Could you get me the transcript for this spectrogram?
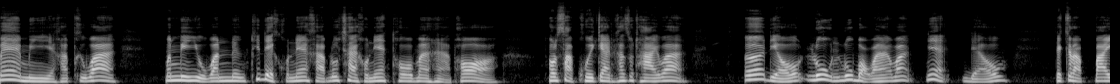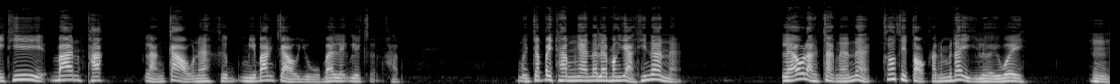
แม่มีอะครับ คือว่ามันมีอยู่วันหนึ่งที่เด็กคนเนี้ยครับ ลูกชายคนเนี้ยโทรมาหาพ่อ โทรศัพท์คุยกันครั้งสุดท้ายว่า เออเดี๋ยวลูกลูกบอกว่าว่า เนี่ย เดี๋ยวจะกลับไปที่บ้านพักหลังเก่านะคือมีบ้านเก่าอยู่บ้านเล็กๆอะครับ เหมือนจะไปทำงานอะไรบางอย่างที่นั่นน่ะ แล้วหลังจากนั้นน่ะ ก็ติดต่อกันไม่ได้อีกเลยเว้ยอืม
